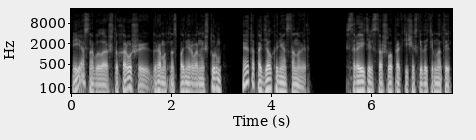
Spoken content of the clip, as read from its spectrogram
Ясно было, что хороший, грамотно спланированный штурм эта подделка не остановит. Строительство шло практически до темноты,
